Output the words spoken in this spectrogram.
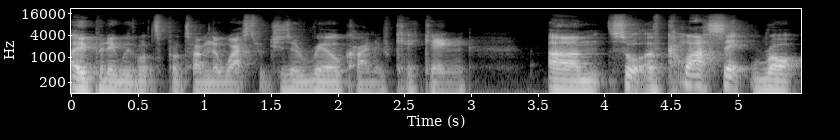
opening with once upon a time in the west which is a real kind of kicking um sort of classic rock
